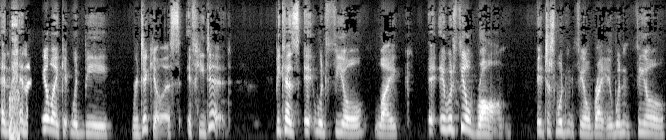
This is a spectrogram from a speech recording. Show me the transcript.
And mm-hmm. and i feel like it would be ridiculous if he did because it would feel like it, it would feel wrong. It just wouldn't feel right. It wouldn't feel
